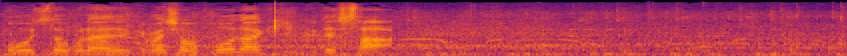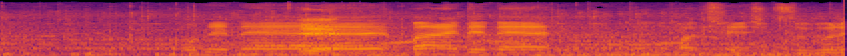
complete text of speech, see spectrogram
もう一度ご覧いただきましょう。コーナーキックでしたで前でね牧選手潰れ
